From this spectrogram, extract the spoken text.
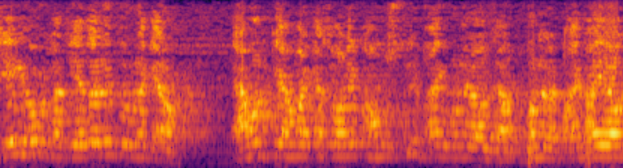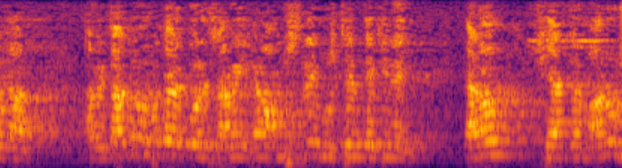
যেই হোক না, যে দলই করুক না কেন, এমনকি আমার কাছে অনেক অমুসলিম ভাই বোনেরাও যান বোনেরা, ভাই ভাইরাও যান আমি তাদের উপকার করেছি। আমি এখানে অমুসলিম, মুসলিম দেখি নেই। কারণ সে একজন মানুষ,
